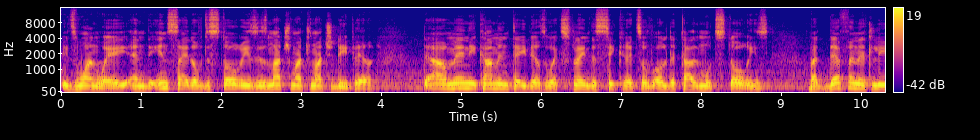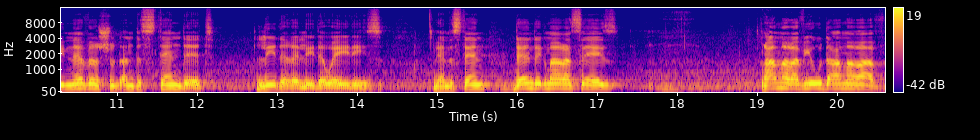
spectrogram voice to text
it's one way, and the inside of the stories is much, much, much deeper. There are many commentators who explain the secrets of all the Talmud stories, but definitely never should understand it literally the way it is. You understand? Then the Gemara says, אמר רב יהודה אמר רב,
